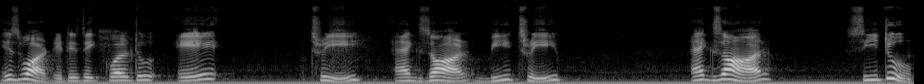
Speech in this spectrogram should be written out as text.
is what? It is equal to a3 XOR b3 XOR c2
